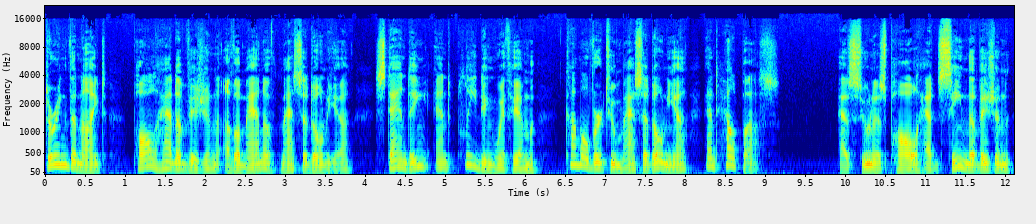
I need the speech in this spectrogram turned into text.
During the night, Paul had a vision of a man of Macedonia standing and pleading with him, Come over to Macedonia and help us. As soon as Paul had seen the vision,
